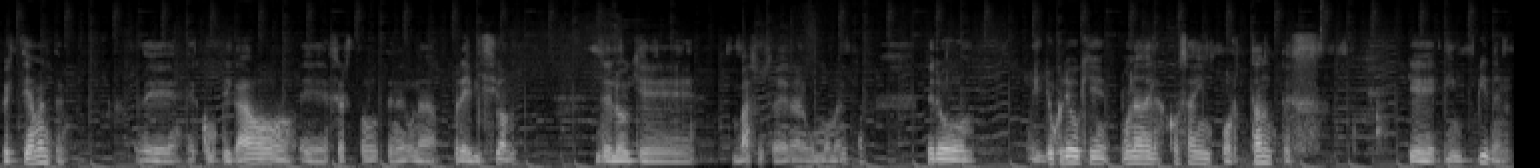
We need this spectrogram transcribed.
Efectivamente, eh, es complicado, eh, ¿cierto?, tener una previsión de lo que va a suceder en algún momento, pero eh, yo creo que una de las cosas importantes que impiden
